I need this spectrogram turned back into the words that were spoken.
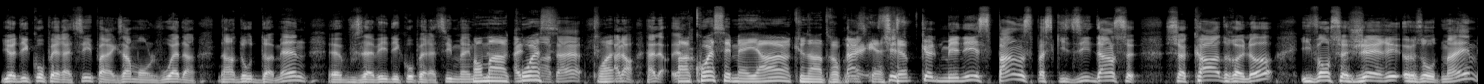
Il y a des coopératives, par exemple, on le voit dans dans d'autres domaines. Euh, vous avez des coopératives même en quoi Alors, alors, en quoi c'est meilleur qu'une entreprise ben, C'est ce que le ministre pense parce qu'il dit dans ce, ce cadre-là, ils vont se gérer eux autres mêmes,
